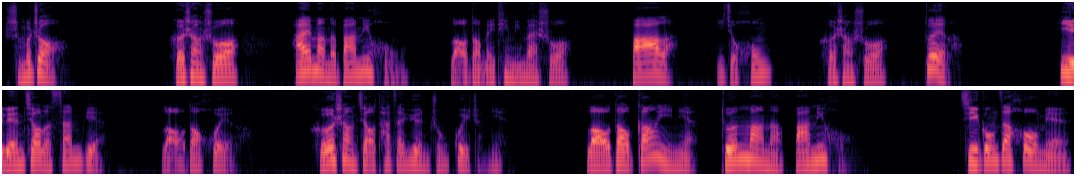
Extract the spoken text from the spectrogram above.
什么咒？”和尚说：“挨骂的巴咪哄。”老道没听明白，说：“扒了你就轰。”和尚说：“对了。”一连教了三遍，老道会了。和尚叫他在院中跪着念，老道刚一念，蹲骂呢巴咪哄。济公在后面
